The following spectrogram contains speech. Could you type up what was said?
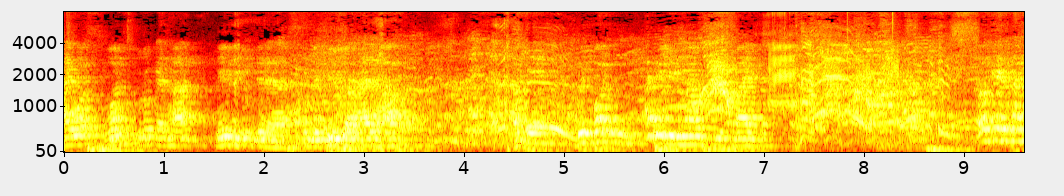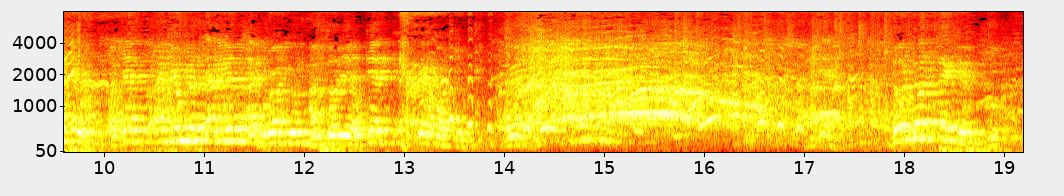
I was once broken heart. Maybe in the, in the future I'll have. Okay, but I really know she's mine. Okay, thank you. Okay, thank you, Miss Evelyn. I brought you. I'm sorry. Okay, forget about you. Okay. okay. Don't don't take it.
